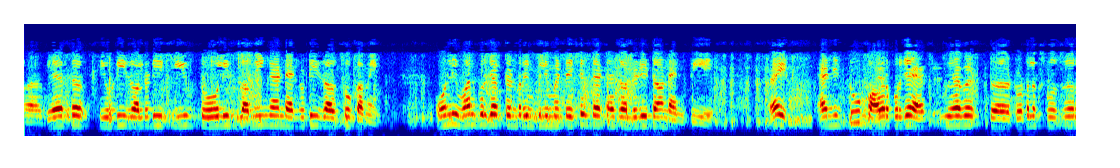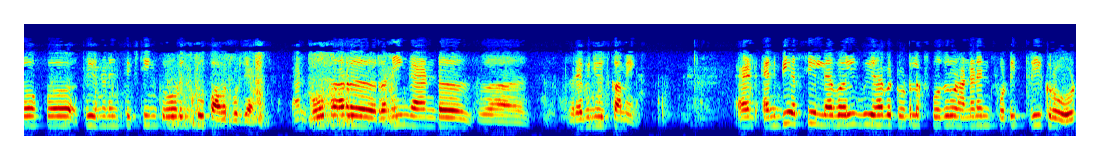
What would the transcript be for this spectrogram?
uh, where the COD is already achieved, toll is coming and annuity is also coming. Only one project under implementation that has already turned NPA. Right? And in two power projects, we have a uh, total exposure of uh, 316 crore in two power projects. And both are running and revenue is coming. And NBFC level, we have a total exposure of 143 crore,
